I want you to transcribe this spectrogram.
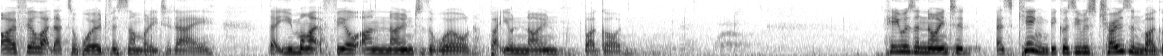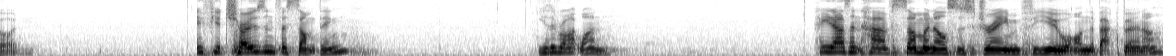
I feel like that's a word for somebody today that you might feel unknown to the world, but you're known by God. He was anointed as king because he was chosen by God. If you're chosen for something, you're the right one. He doesn't have someone else's dream for you on the back burner.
